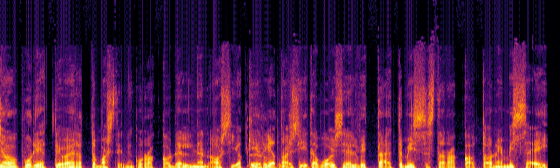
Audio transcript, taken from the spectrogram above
Joo, budjetti on ehdottomasti niin kuin rakkaudellinen asiakirja tai siitä voi selvittää, että missä sitä rakkautta on ja missä ei.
